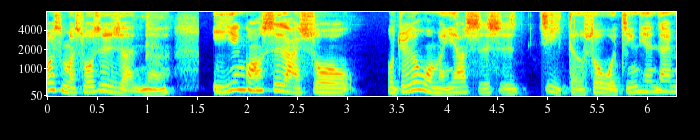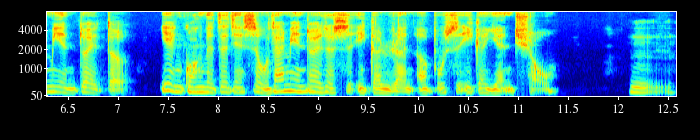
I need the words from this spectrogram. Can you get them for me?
为什么说是人呢？以验光师来说。我觉得我们要时时记得，说我今天在面对的验光的这件事，我在面对的是一个人，而不是一个眼球。嗯，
